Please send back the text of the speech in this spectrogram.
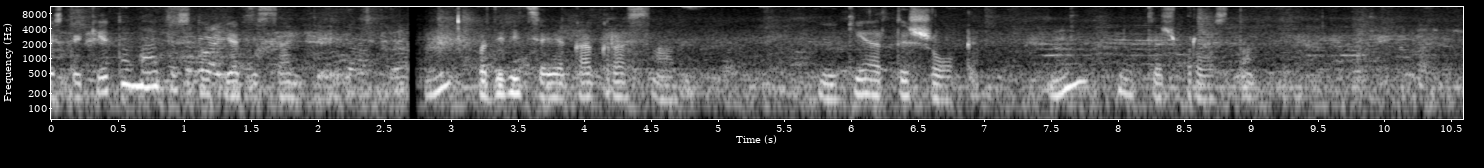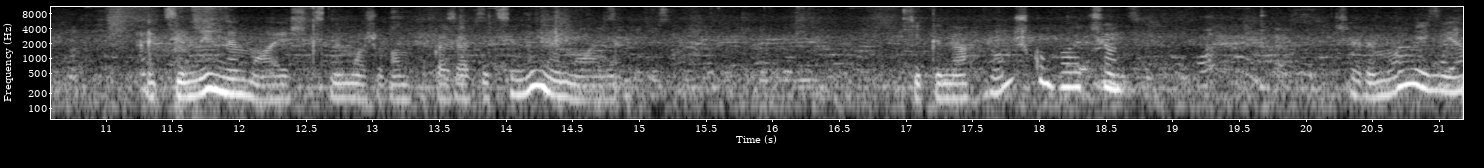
Ось такі томати 159. М, Подивіться, яка краса. Які артишоки. Ну Це ж просто. А ціни немає. Щось не можу вам показати. Ціни немає. Тільки на грушку бачу. Черемоня є.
